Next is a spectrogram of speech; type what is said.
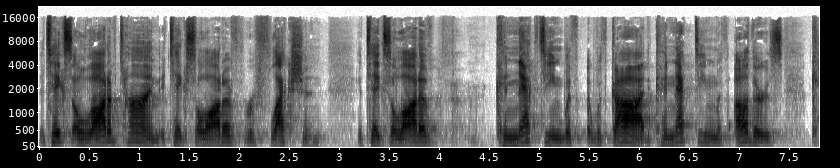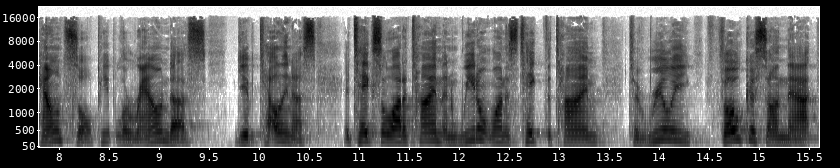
It takes a lot of time. It takes a lot of reflection. It takes a lot of connecting with, with God, connecting with others, counsel, people around us, give telling us. It takes a lot of time, and we don't want to take the time to really focus on that.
